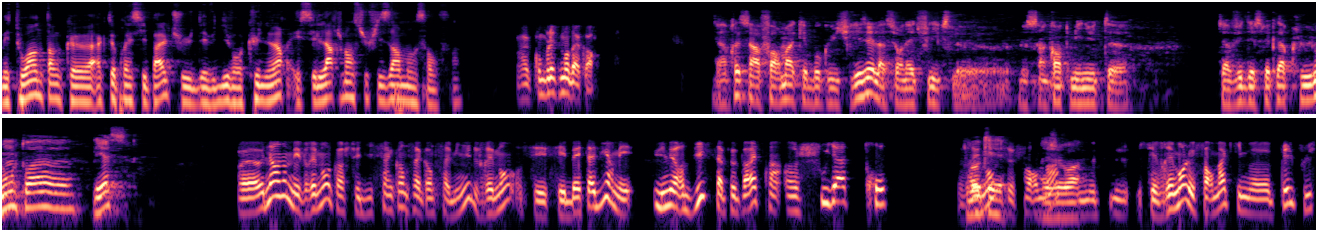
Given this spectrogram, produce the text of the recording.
Mais toi en tant qu'acte principal, tu délivres qu'une heure et c'est largement suffisant à mon sens. hein. Ouais, complètement d'accord. Et après, c'est un format qui est beaucoup utilisé là sur Netflix, le, le 50 minutes. euh. Tu as vu des spectacles plus longs, toi, euh, Lies? Euh, non, non, mais vraiment, quand je te dis 50-55 minutes, vraiment, c'est bête à dire, mais 1h10, ça peut paraître un, un chouïa trop. Vraiment, ce format, c'est vraiment le format qui me plaît le plus.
